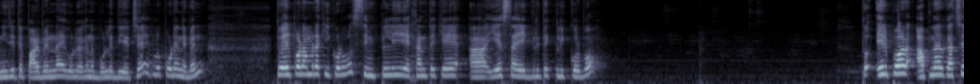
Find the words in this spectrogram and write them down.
নিয়ে যেতে পারবেন না, এগুলো এখানে বলে দিয়েছে, এগুলো পড়ে নেবেন। তো এরপর আমরা কি করব? সিম্পলি এখান থেকে ইয়েস আই এগ্রিতে ক্লিক করব। তো এরপর আপনার কাছে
